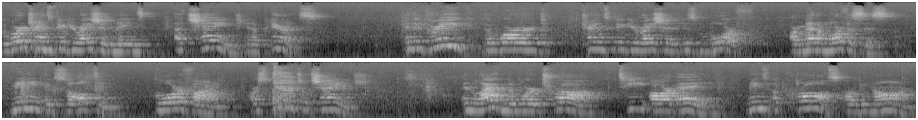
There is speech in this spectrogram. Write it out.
The word transfiguration means a change in appearance. In the Greek, the word transfiguration is morph or metamorphosis, meaning exalting, glorifying, or spiritual change. In Latin, the word tra, T R A, means across or beyond,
